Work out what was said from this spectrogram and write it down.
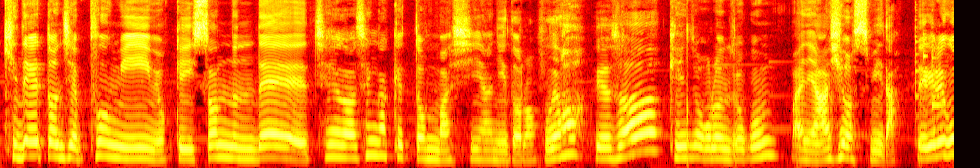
기대했던 제품이 몇 개 있었는데 제가 생각했던 맛이 아니더라고요. 그래서 개인적으로는 조금 많이 아쉬웠습니다. 네, 그리고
